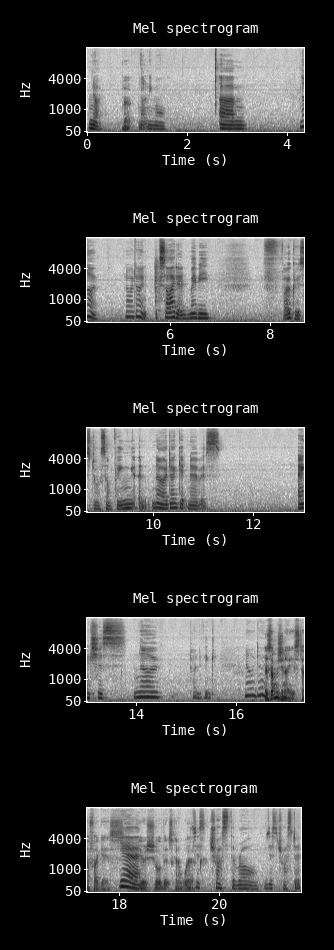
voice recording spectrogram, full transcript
no, No. not anymore. Um, no, no, I don't. Excited, maybe focused or something. Uh, No, I don't get nervous. Anxious? No. trying to think. No, I don't. As long as you know your stuff, I guess. Yeah. You're assured that it's going to You work. just trust the role. You just trust it,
